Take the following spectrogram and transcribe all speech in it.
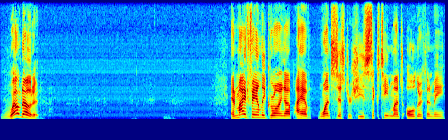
Well noted. In my family growing up, I have one sister. She's 16 months older than me.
